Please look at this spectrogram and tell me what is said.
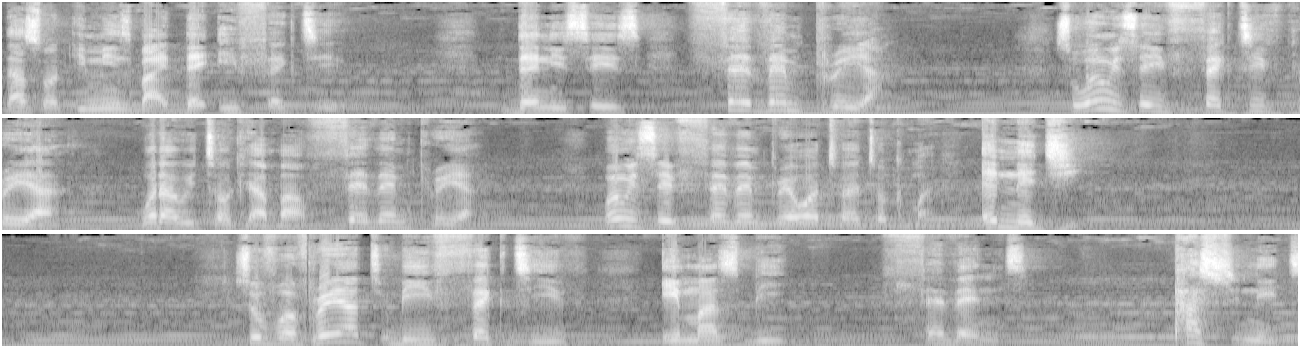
That's what it means by the effective. Then he says fervent prayer. So when we say effective prayer, what are we talking about? Fervent prayer. When we say fervent prayer, what are we talking about? Energy. So for prayer to be effective, it must be fervent, passionate.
